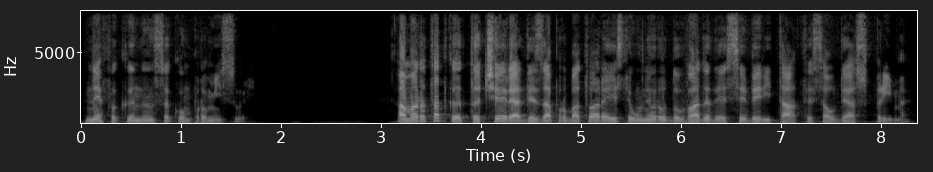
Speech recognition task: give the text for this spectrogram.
nefăcând însă compromisuri. Am arătat că tăcerea dezaprobatoare este uneori o dovadă de severitate sau de asprime.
